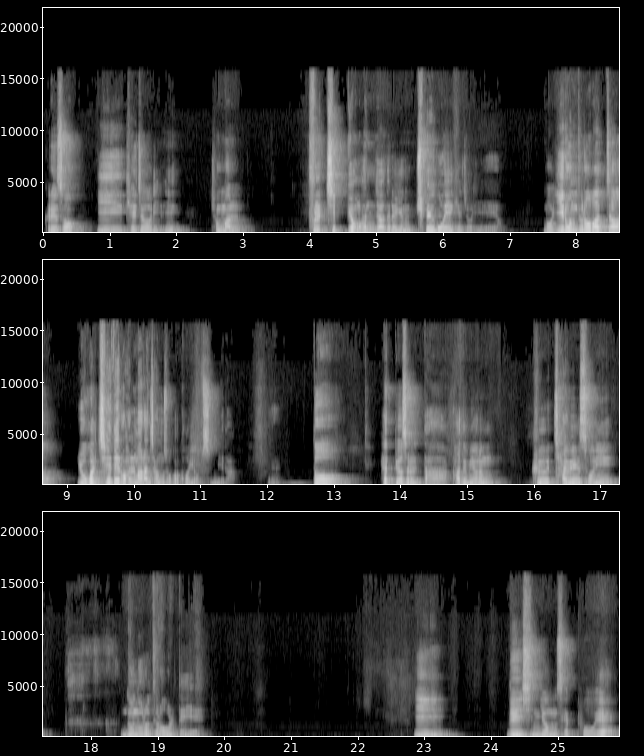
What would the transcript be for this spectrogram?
그래서 이 계절이 정말 불치병 환자들에게는 최고의 계절이에요. 뭐 이론 들어봤자 요걸 제대로 할 만한 장소가 거의 없습니다. 예. 또 햇볕을 딱 받으면은 그 자외선이 눈으로 들어올 때에 이 뇌신경 세포의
